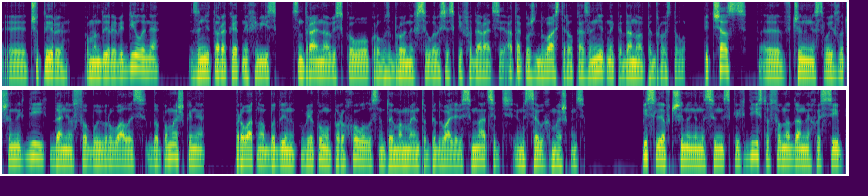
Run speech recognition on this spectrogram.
е, чотири командири відділення зенітно-ракетних військ Центрального військового округу Збройних сил Російської Федерації, а також два стрілка-зенітники даного підрозділу. Під час е, вчинення своїх злочинних дій дані особи вирувались до помешкання приватного будинку, в якому пораховувалися на той момент у підвалі 18 місцевих мешканців. Після вчинення насильницьких дій стосовно даних осіб,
